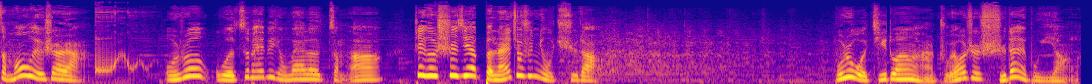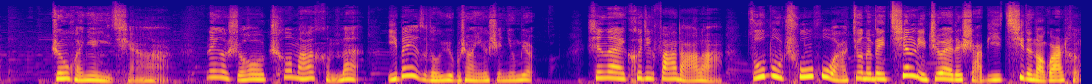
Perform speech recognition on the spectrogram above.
怎么回事啊？”我说：“我自拍背景歪了，怎么了？这个世界本来就是扭曲的。”不是我极端啊，主要是时代不一样了。真怀念以前啊，那个时候车马很慢，一辈子都遇不上一个神经病。现在科技发达了，足不出户啊，就能被千里之外的傻逼气得脑瓜疼。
